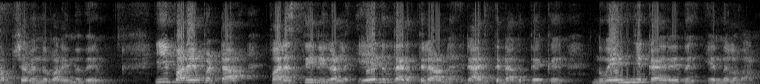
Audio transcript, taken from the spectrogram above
സംശയം എന്ന് പറയുന്നത് ഈ പറയപ്പെട്ട ഫലസ്തീനികൾ ഏത് തരത്തിലാണ് രാജ്യത്തിന്റെ അകത്തേക്ക് നുഴഞ്ഞു കയറിയത് എന്നുള്ളതാണ്.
